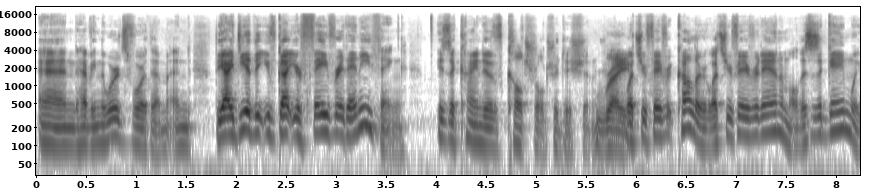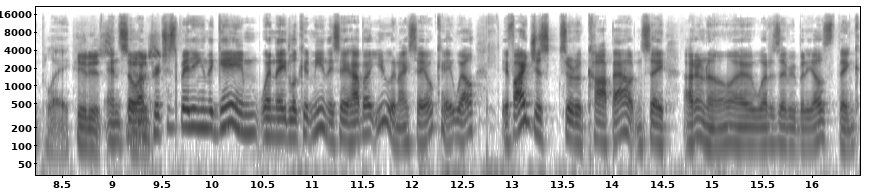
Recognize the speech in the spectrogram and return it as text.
and having the words for them. And the idea that you've got your favorite anything is a kind of cultural tradition. Right. What's your favorite color? What's your favorite animal? This is a game we play. It is. And so It I'm is. participating in the game when they look at me and they say, How about you? And I say, Okay, well, if I just sort of cop out and say, I don't know, uh, what does everybody else think?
